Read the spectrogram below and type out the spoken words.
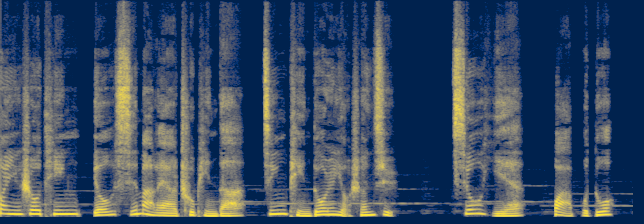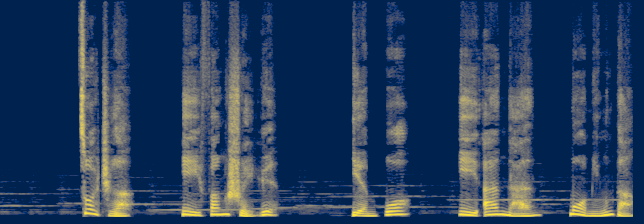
欢迎收听由喜马拉雅出品的精品多人有声剧《修爷话不多》，作者一方水月，演播易安南、莫名等。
